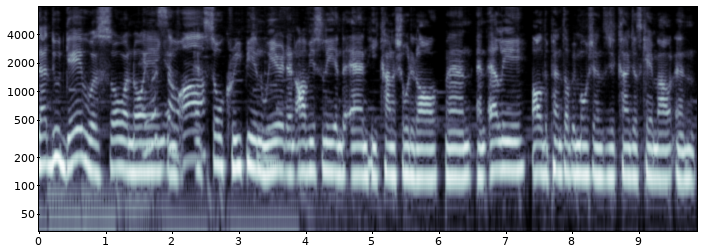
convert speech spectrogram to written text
that dude gave was so annoying was so and, off. and so creepy and weird. And obviously, in the end, he kind of showed it all, man. And Ellie, all the pent up emotions just kind of just came out, and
